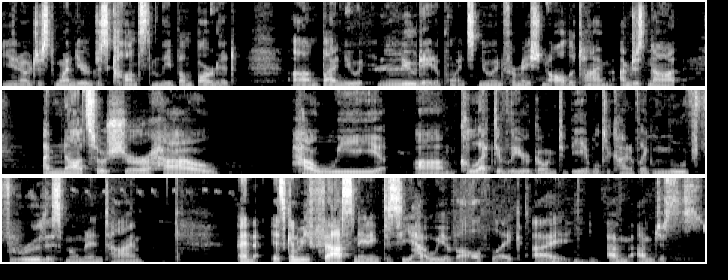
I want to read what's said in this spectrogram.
you know just when you're just constantly bombarded um, by new new data points new information all the time i'm just not i'm not so sure how how we um, collectively are going to be able to kind of like move through this moment in time and it's going to be fascinating to see how we evolve. Like I, I'm, I'm just,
